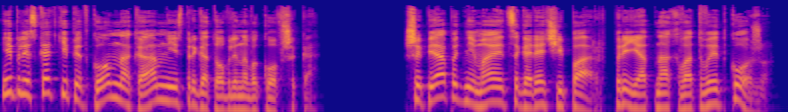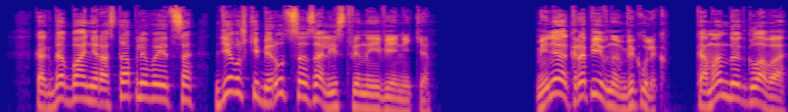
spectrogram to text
и плескать кипятком на камни из приготовленного ковшика. Шипя поднимается горячий пар, приятно охватывает кожу. Когда баня растапливается, девушки берутся за лиственные веники. «Меня крапивным, Викулик», — командует глава.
